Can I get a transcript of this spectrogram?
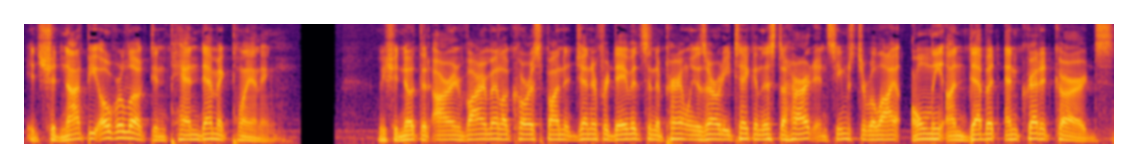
It should not be overlooked in pandemic planning. We should note that our environmental correspondent Jennifer Davidson apparently has already taken this to heart and seems to rely only on debit and credit cards.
